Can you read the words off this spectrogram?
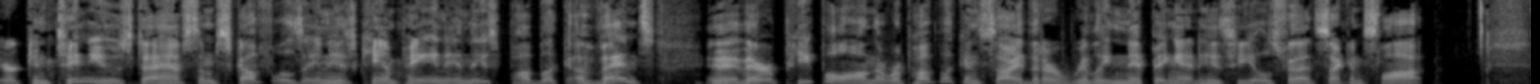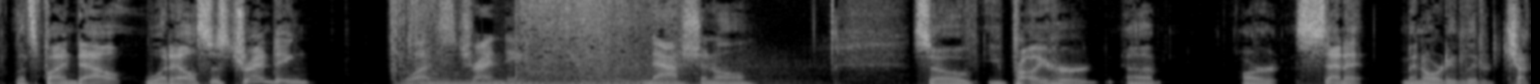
or continues to have some scuffles in his campaign in these public events, eh, there are people on the Republican side that are really nipping at his heels for that second slot. Let's find out what else is trending. What's trending? National. So you probably heard uh, our Senate Minority Leader Chuck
